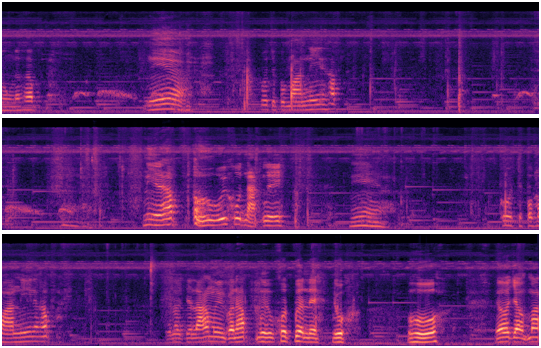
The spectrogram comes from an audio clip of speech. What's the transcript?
ลงแล้วครับ เนี่ย ก็จะประมาณนี้นะครับ นี่นะครับโอ้ยโคตรหนักเลย นี่ก็จะประมาณนี้นะครับ เดี๋ยวเราจะล้างมือก่อนนะครับ มือโคตรเปื้อนเลยดูโอ้โหเดี๋ยวจะมา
